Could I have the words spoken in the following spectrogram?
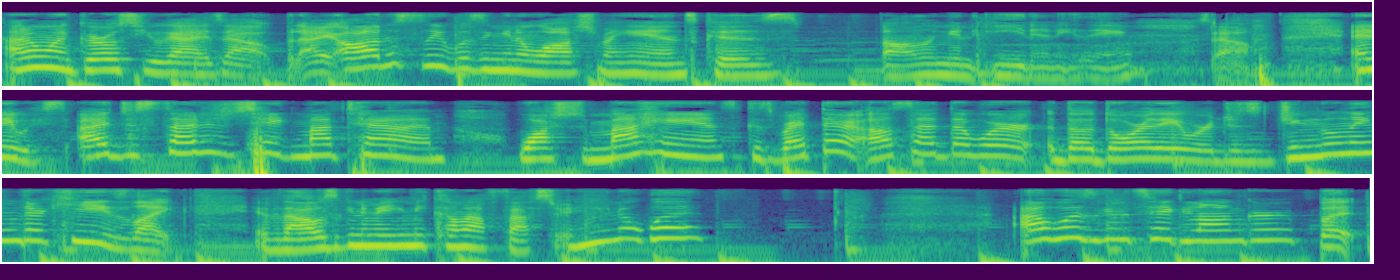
I don't want to gross you guys out, but I honestly wasn't going to wash my hands because I wasn't going to eat anything. Anyways, I decided to take my time washing my hands because right there outside the, the door, they were just jingling their keys like if that was going to make me come out faster. And you know what? I was going to take longer, but.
